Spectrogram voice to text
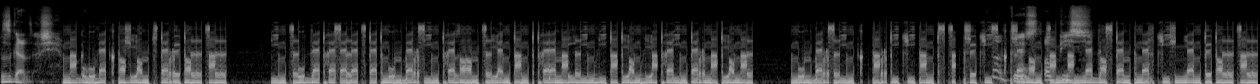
Zgadza się. Nagłówek poziom 4 tolcal. Include preselected numbers in present client and pre-mail invitation via pre-international. Numbers link participants przycisk przełączania opis. niedostępne wciśnięty tolcal.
